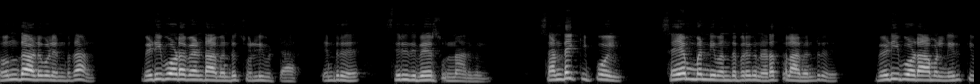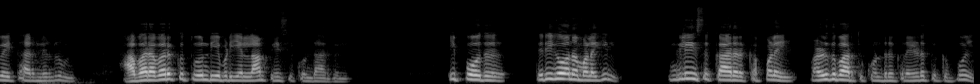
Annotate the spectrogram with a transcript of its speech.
சொந்த அலுவல் என்பதால் வெடி போட வேண்டாம் என்று சொல்லிவிட்டார் என்று சிறிது பேர் சொன்னார்கள். சண்டைக்கு போய் செயம் பண்ணி வந்த பிறகு நடத்தலாம் என்று வெடி போடாமல் நிறுத்தி வைத்தார்கள் என்றும் அவரவருக்கு தோன்றியபடியெல்லாம் பேசிக்கொண்டார்கள் இப்போது திரிகோணமலையில் இங்கிலீஷுக்காரர் கப்பலை பழுது பார்த்து கொண்டிருக்கிற இடத்துக்கு போய்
